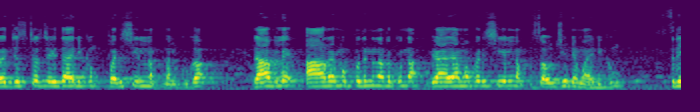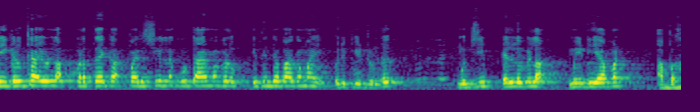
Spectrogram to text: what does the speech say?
രജിസ്റ്റർ ചെയ്തായിരിക്കും പരിശീലനം നൽകുക. രാവിലെ ആറ് മുപ്പതിന് നടക്കുന്ന വ്യായാമ പരിശീലനം സൗജന്യമായിരിക്കും. സ്ത്രീകൾക്കായുള്ള പ്രത്യേക പരിശീലന കൂട്ടായ്മകളും ഇതിന്റെ ഭാഗമായി ഒരുക്കിയിട്ടുണ്ട്. Mujeeb Elluvila media one Abha.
